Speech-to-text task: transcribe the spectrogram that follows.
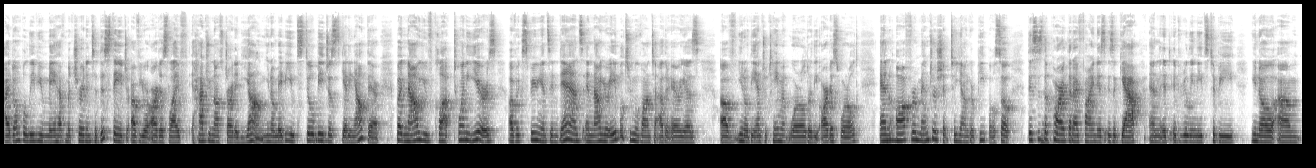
I don't believe you may have matured into this stage of your artist life had you not started young. You know, maybe you'd still be just getting out there, but now you've clocked 20 years of experience in dance and now you're able to move on to other areas of, you know, the entertainment world or the artist world and mm-hmm. offer mentorship to younger people. So this is yeah. the part that I find is is a gap and it it really needs to be you know, um,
